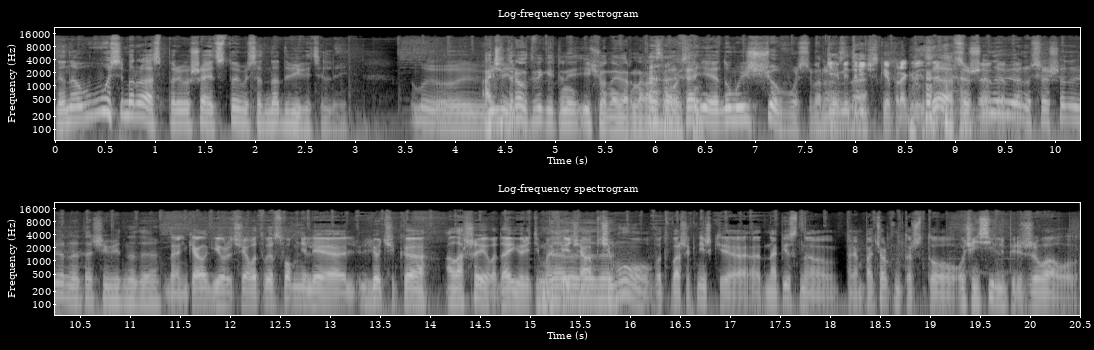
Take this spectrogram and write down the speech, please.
она в 8 раз превышает стоимость однодвигательной. Мы, э, А вели- четырехдвигательный еще, наверное, раз в восемь. Конечно, я думаю, еще в 8 раз. да. Геометрическая прогрессия. Да, совершенно Да, да. верно, совершенно верно, это очевидно, да. Да, Николай Георгиевич, а вот вы вспомнили летчика Алашеева, да, Юрия Тимофеевича. А почему вот в вашей книжке э, написано, прям подчеркнуто, что очень сильно переживал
